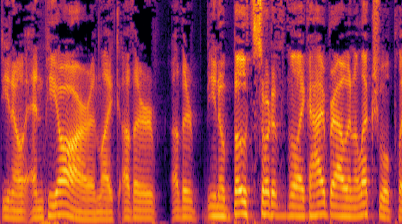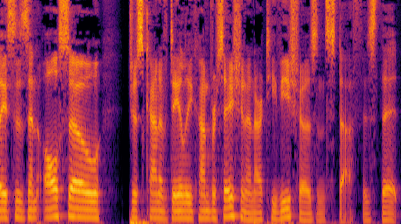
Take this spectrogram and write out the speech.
you know NPR and like other other you know both sort of like highbrow intellectual places and also just kind of daily conversation in our TV shows and stuff is that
